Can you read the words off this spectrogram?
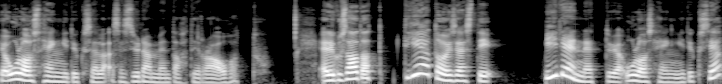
ja uloshengityksellä se sydämen tahti rauhoittuu. Eli kun sä otat tietoisesti pidennettyjä uloshengityksiä,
